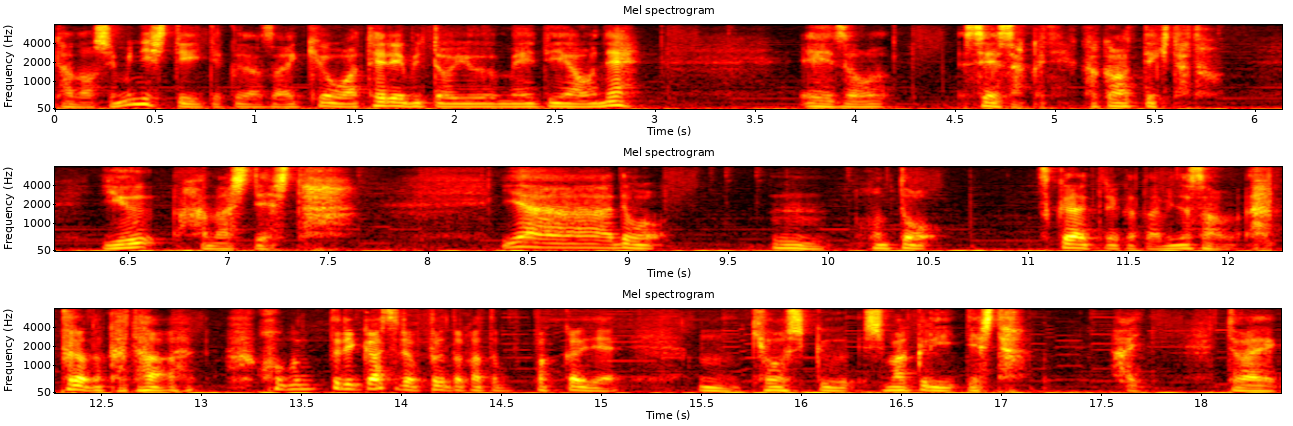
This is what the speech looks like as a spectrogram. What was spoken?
楽しみにしていてください。今日はテレビというメディアをね映像制作に関わってきたという話でした。いやー、でも、うん、本当作られてる方、皆さん、プロの方、本当にガチのプロの方ばっかりで、うん、恐縮しまくりでした。はい。というわ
